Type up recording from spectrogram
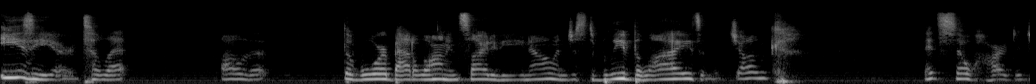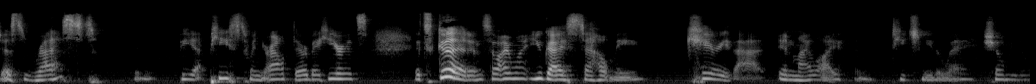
easier to let all the the war battle on inside of you, you know, and just to believe the lies and the junk. It's so hard to just rest and be at peace when you're out there, but here it's it's good. And so I want you guys to help me carry that in my life and teach me the way, show me the way.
